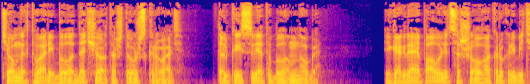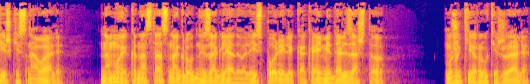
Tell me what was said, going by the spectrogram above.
Темных тварей было до черта, что уж скрывать. Только и света было много. И когда я по улице шел, вокруг ребятишки сновали. На мой иконостас нагрудный заглядывали и спорили, какая медаль за что. Мужики руки жали.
